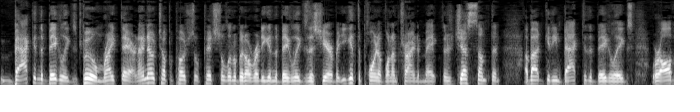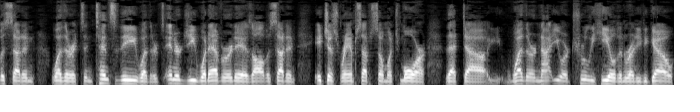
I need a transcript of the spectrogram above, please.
back in the big leagues. Boom, right there. And I know Topa pitched a little bit already in the big leagues this year, but you get the point of what I'm trying to make. There's just something about getting back to the big leagues where all of a sudden, whether it's intensity, whether it's energy, whatever it is, all of a sudden it just ramps up so much more that uh, whether or not you are truly healed and ready to go,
